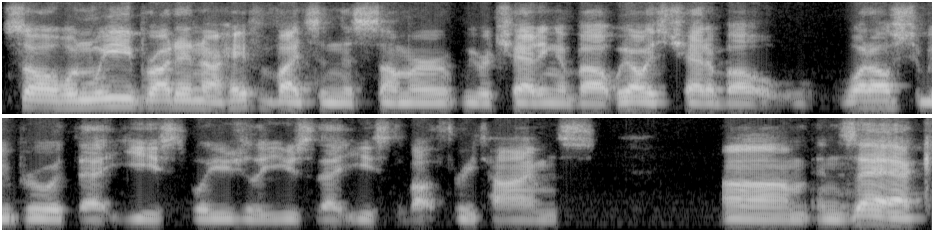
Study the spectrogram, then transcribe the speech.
so when we brought in our Hefeweizen this summer, we were chatting about. We always chat about what else should we brew with that yeast. We'll usually use that yeast about three times. Um, and Zach,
